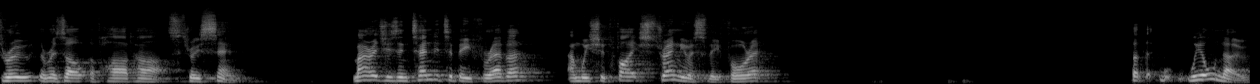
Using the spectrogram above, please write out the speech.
through the result of hard hearts, through sin. Marriage is intended to be forever, and we should fight strenuously for it But we all know,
